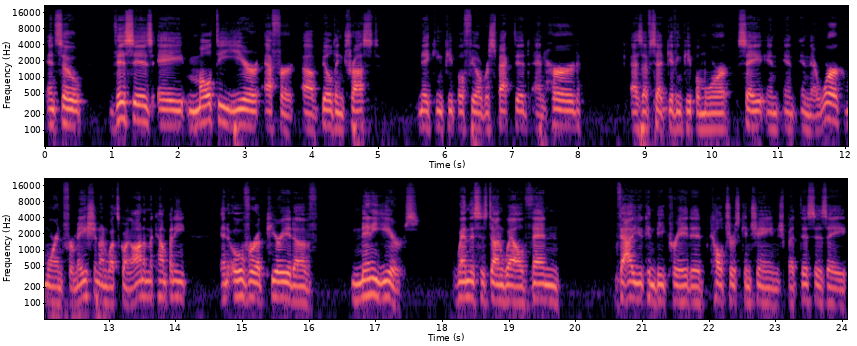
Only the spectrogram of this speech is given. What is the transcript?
And so this is a multi year effort of building trust, making people feel respected and heard. As I've said, giving people more say in, in, in their work, more information on what's going on in the company. And over a period of many years, when this is done well, then value can be created, cultures can change, but this is a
